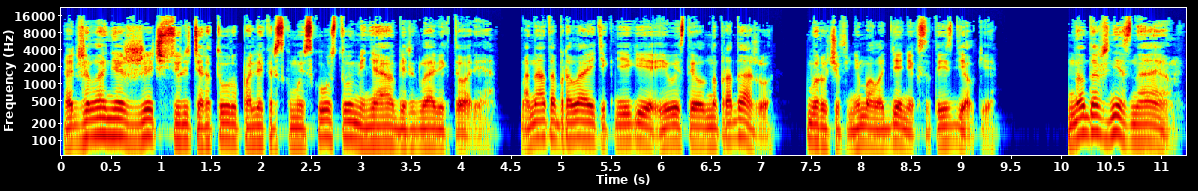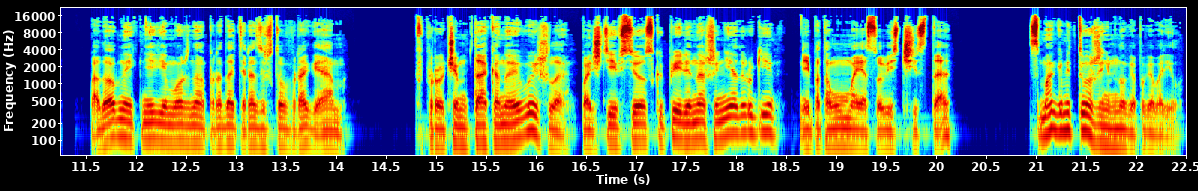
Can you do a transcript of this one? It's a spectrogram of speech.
От желания сжечь всю литературу по лекарскому искусству меня уберегла Виктория. Она отобрала эти книги и выставила на продажу, выручив немало денег с этой сделки. Но даже не знаю. Подобные книги можно продать разве что врагам. Впрочем, так оно и вышло. Почти все скупили наши недруги, и потому моя совесть чиста. С магами тоже немного поговорил.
